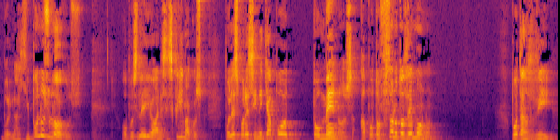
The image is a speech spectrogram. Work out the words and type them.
μπορεί να έχει πολλούς λόγους. Όπως λέει ο Ιωάννης της Κλίμακος πολλές φορές είναι και από το μένος από το φθόνο των δαιμόνων. Που όταν δει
